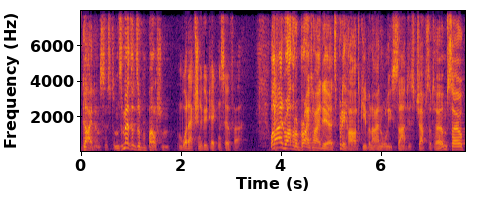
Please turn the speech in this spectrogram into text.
guidance systems, methods of propulsion. And what action have you taken so far? Well, I had rather a bright idea. It's pretty hard to keep an eye on all these scientist chaps at home, so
